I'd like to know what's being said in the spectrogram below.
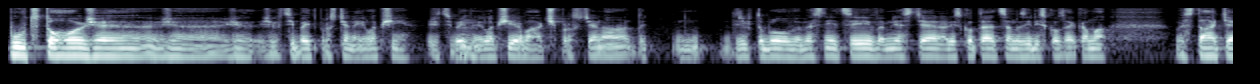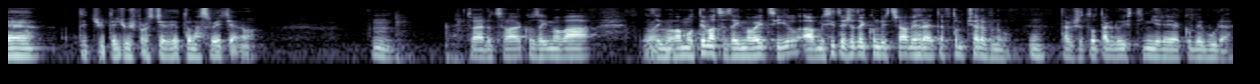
půd toho, že, že, že, že chci být prostě nejlepší, že chci být hmm. nejlepší rváč prostě na, teď, dřív to bylo ve vesnici, ve městě, na diskotéce, mezi diskotékama, ve státě, teď, teď už prostě je to na světě, no. Hmm. To je docela jako zajímavá, zajímavá motivace, zajímavý cíl a myslíte, že teď, když třeba vyhrajete v tom červnu, hmm. takže to tak do jisté míry jakoby bude?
